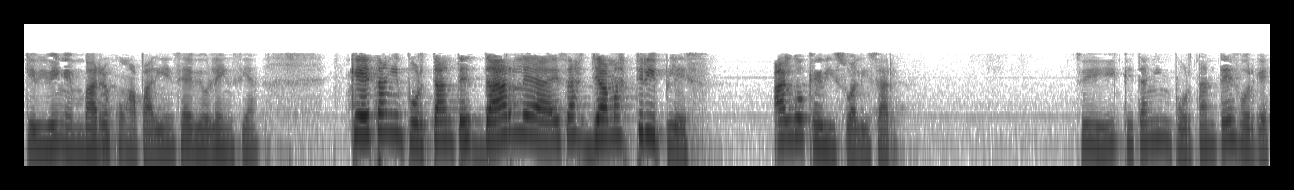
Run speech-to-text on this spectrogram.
que viven en barrios con apariencia de violencia, qué tan importante es darle a esas llamas triples algo que visualizar. Sí, qué tan importante es porque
